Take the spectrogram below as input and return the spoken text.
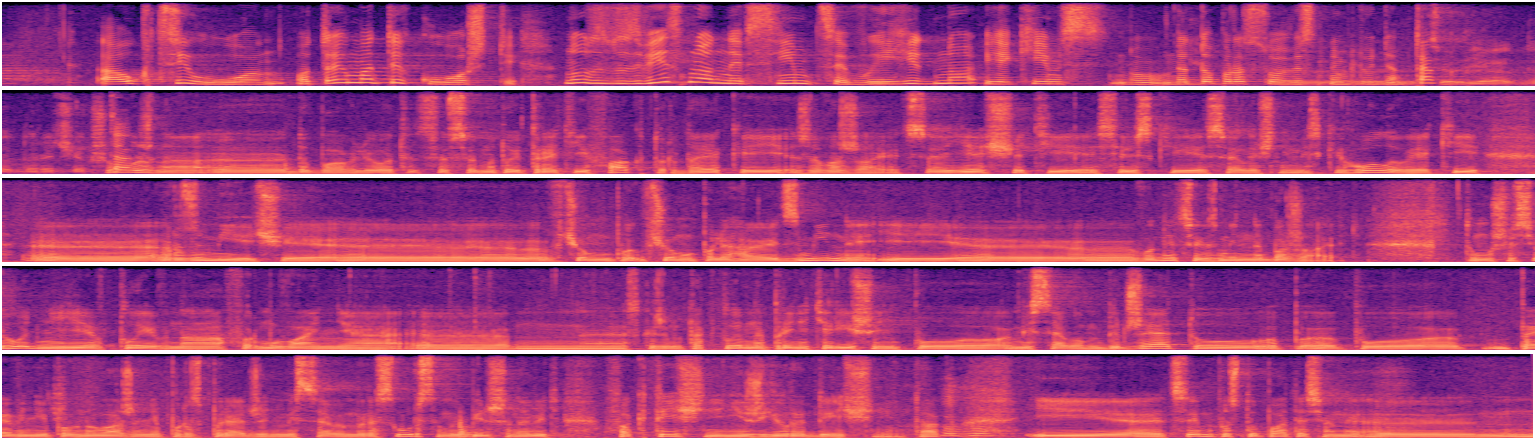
аукціон, отримати кошти. Ну, звісно, не всім це вигідно, якимсь ну, недобросовісним людям. Так? Це, я, до, речі, якщо Так. можна, е, добавлю, от це саме той третій фактор, да, який заважає. Це є ще ті сільські селищні міські голови, які, е, розуміючи, е, в, чому, в чому полягають зміни, і е, вони цих змін не бажають. Тому що сьогодні є вплив на формування, е, скажімо так, вплив на прийняття рішень по місцевому бюджету, по певні повноваження по розпорядженню місцевими ресурсами, більше навіть фактичні, ніж юридичні. Так? І цим поступатися не, е,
